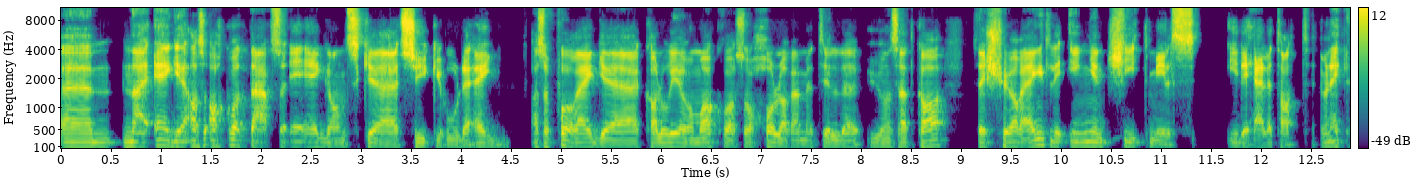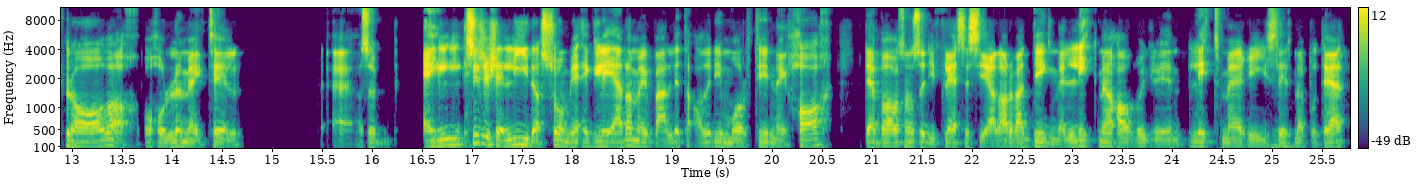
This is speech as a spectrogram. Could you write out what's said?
Um, nei, jeg altså akkurat der så er jeg ganske syk i hodet. Jeg, altså Får jeg eh, kalorier og makroer, så holder jeg meg til det uansett hva. Så jeg kjører egentlig ingen cheat meals i det hele tatt. Men jeg klarer å holde meg til uh, Altså, jeg syns ikke jeg lider så mye. Jeg gleder meg veldig til alle de måltidene jeg har. Det er bare sånn som de fleste sier, det hadde vært digg med litt mer havregryn, litt mer ris, litt mer potet.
